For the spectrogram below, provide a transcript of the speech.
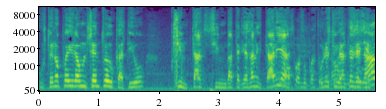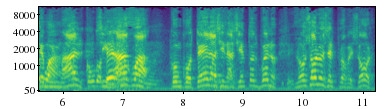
usted no puede ir a un centro educativo sin, tal- sin baterías sanitarias. No, por supuesto un no. estudiante se siente agua, muy mal, con sin agua, con goteras, sin asientos buenos. No solo es el profesor,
